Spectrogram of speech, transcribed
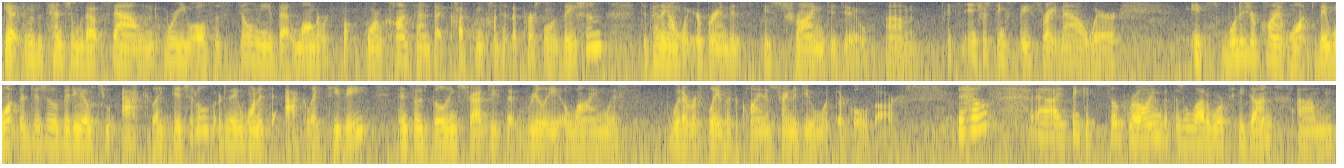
get someone's attention without sound, where you also still need that longer form content, that custom content, that personalization, depending on what your brand is, is trying to do. Um, it's an interesting space right now where it's what does your client want? Do they want their digital video to act like digital or do they want it to act like TV? And so it's building strategies that really align with whatever flavor the client is trying to do and what their goals are. The health, uh, I think it's still growing, but there's a lot of work to be done. Um,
